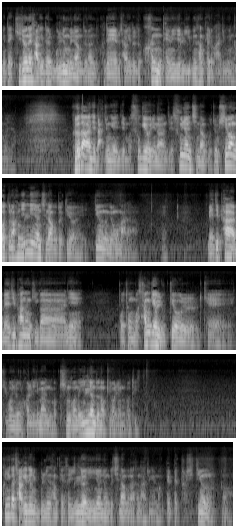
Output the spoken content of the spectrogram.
근데 기존의 자기들 물린 물량들은 그대로 자기들도 큰 데미지를 입은 상태로 가지고 있는 거죠. 그러다가 이제 나중에 이제 뭐 수개월이나 이제 수년 지나고 좀 심한 것들은 한 1, 2년 지나고도 띄어, 띄우는 경우가 많아요. 예. 매집하, 매집하는 기간이 보통 뭐 3개월, 6개월 이렇게 기본적으로 걸리지만 뭐 긴 거는 1년도 넘게 걸리는 것도 있어요. 그러니까 자기들이 물린 상태에서 1년, 2년 정도 지나고 나서 나중에 막 몇백 프로씩 띄우는 어.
